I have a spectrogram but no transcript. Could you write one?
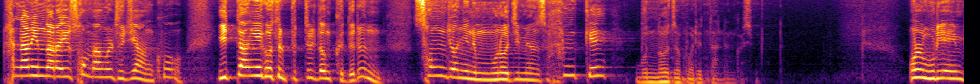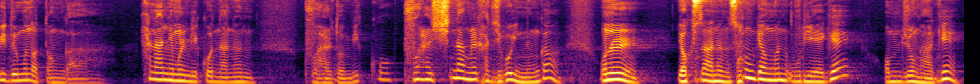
하나님 나라의 소망을 두지 않고 이 땅의 것을 붙들던 그들은 성전이 무너지면서 함께 무너져 버렸다는 것입니다. 오늘 우리의 믿음은 어떤가? 하나님을 믿고 나는 부활도 믿고 부활 신앙을 가지고 있는가? 오늘 역사는 성경은 우리에게 엄중하게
